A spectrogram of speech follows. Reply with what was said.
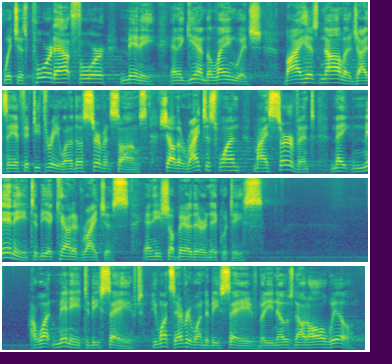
which is poured out for many. And again, the language, by his knowledge, Isaiah 53, one of those servant songs, shall the righteous one, my servant, make many to be accounted righteous, and he shall bear their iniquities. I want many to be saved. He wants everyone to be saved, but he knows not all will.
